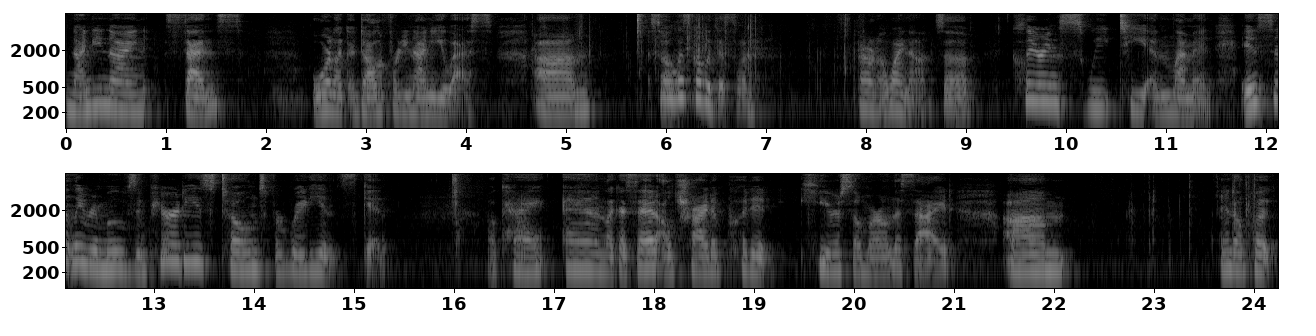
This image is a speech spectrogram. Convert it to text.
99 cents or like a dollar 49 US. Um, so let's go with this one. I don't know why not. It's a clearing sweet tea and lemon. Instantly removes impurities, tones for radiant skin. Okay, and like I said, I'll try to put it here somewhere on the side. Um, and I'll put,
